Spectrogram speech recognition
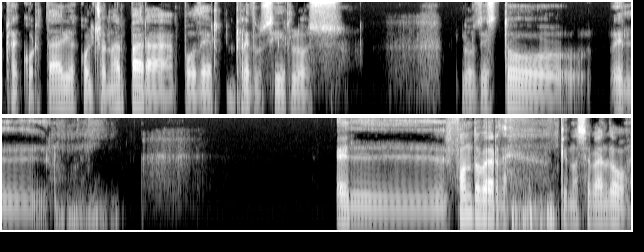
recortar y acolchonar para poder reducir los, los de esto, el, el fondo verde, que no se vea lo,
